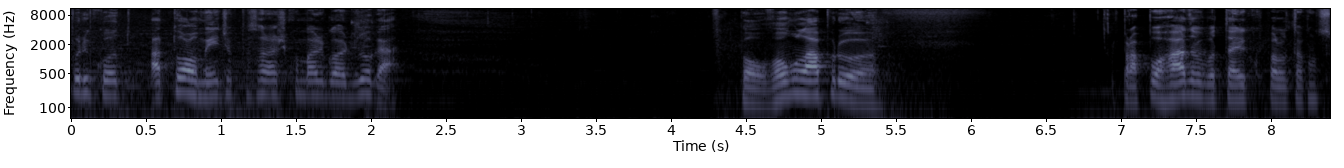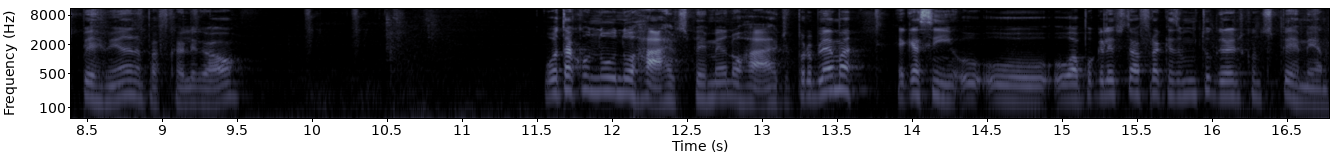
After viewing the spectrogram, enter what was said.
por enquanto, atualmente é o personagem que eu mais gosto de jogar. Bom, vamos lá pro... Pra porrada, vou botar ele pra lutar contra o Superman, né, pra ficar legal. Vou botar no, no hard, Superman no hard. O problema é que assim, o, o, o Apocalipse tem uma fraqueza muito grande contra o Superman.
